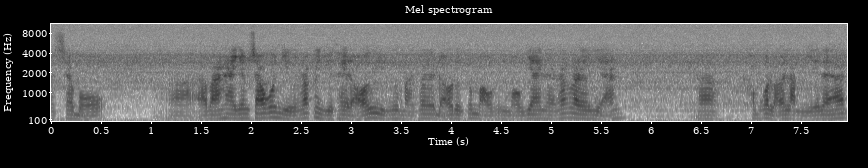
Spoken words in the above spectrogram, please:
uh, sơ bộ. À, ở bản 2.6 có nhiều rất là nhiều thay đổi. Ví dụ như bạn có thể đổi được cái màu màu dây này rất là đơn giản. À, không có lỗi lầm gì ở đây hết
